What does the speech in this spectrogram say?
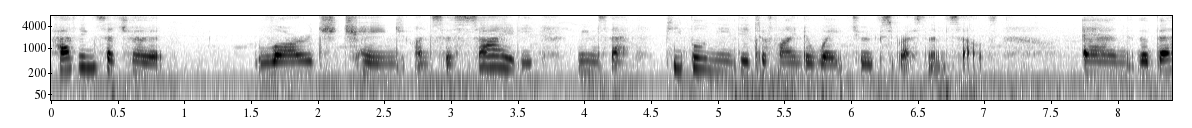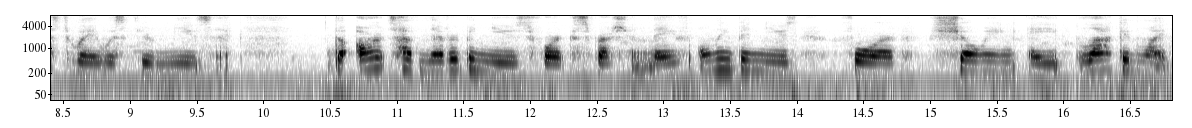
Having such a large change on society means that people needed to find a way to express themselves, and the best way was through music. The arts have never been used for expression, they've only been used for showing a black and white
